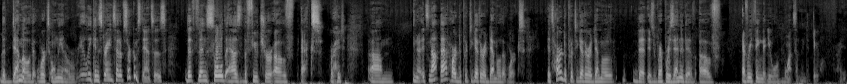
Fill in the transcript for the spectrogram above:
the demo that works only in a really constrained set of circumstances that's then sold as the future of X, right? Um, you know, it's not that hard to put together a demo that works. It's hard to put together a demo that is representative of everything that you would want something to do, right?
